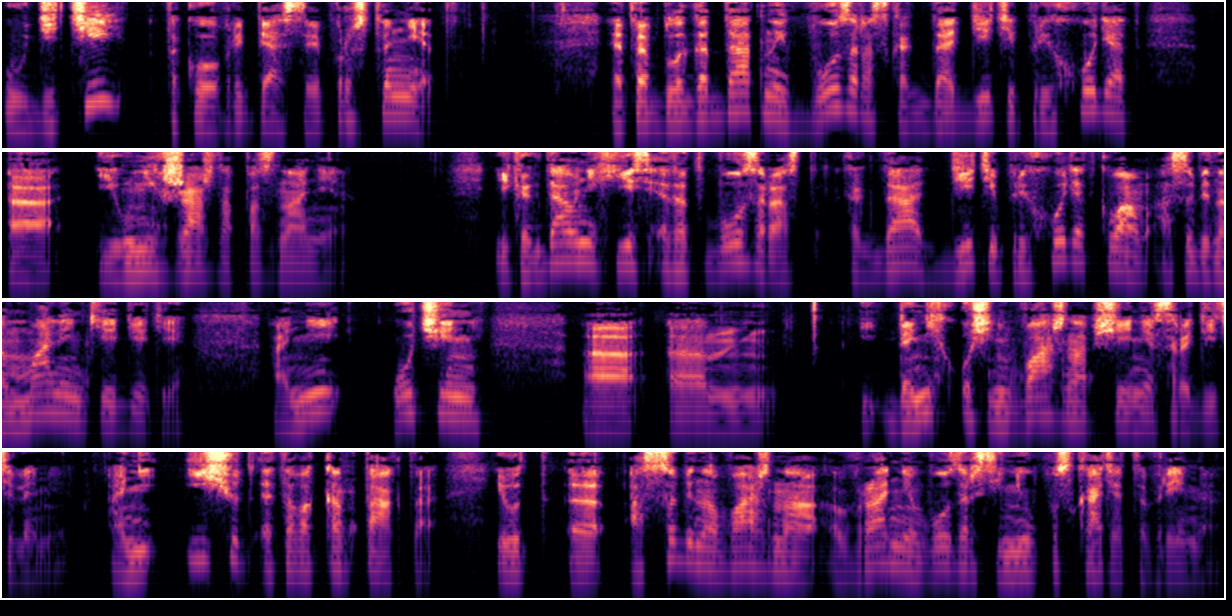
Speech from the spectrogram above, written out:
У детей такого препятствия просто нет – это благодатный возраст, когда дети приходят, э, и у них жажда познания. И когда у них есть этот возраст, когда дети приходят к вам, особенно маленькие дети, они очень... Э, э, для них очень важно общение с родителями. Они ищут этого контакта. И вот э, особенно важно в раннем возрасте не упускать это время.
